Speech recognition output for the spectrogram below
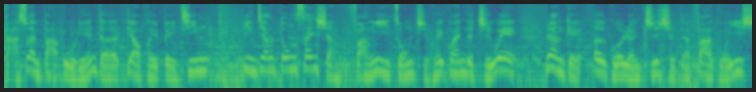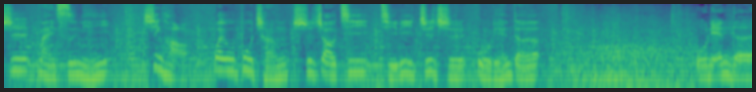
打算把伍连德调回北京，并将东三省防疫总指挥官的职位让给俄国人支持的法国医师麦斯尼。幸好外务部丞施肇基极力支持伍连德。伍连德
